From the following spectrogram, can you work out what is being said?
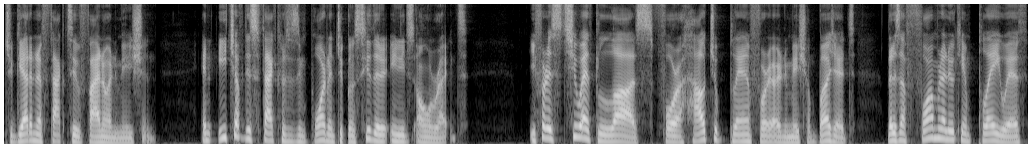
to get an effective final animation, and each of these factors is important to consider in its own right. If you are still at loss for how to plan for your animation budget, there is a formula you can play with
